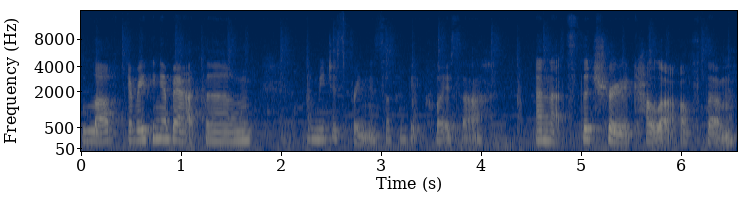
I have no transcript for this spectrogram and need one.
Love everything about them. Let me just bring this up a bit closer and that's the true color of them.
